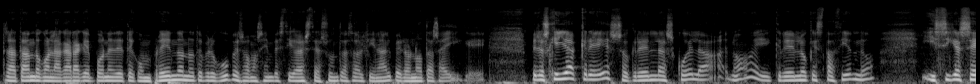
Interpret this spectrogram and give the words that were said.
tratando, con la cara que pone de te comprendo, no te preocupes, vamos a investigar este asunto hasta el final, pero notas ahí que... Pero es que ella cree eso, cree en la escuela, ¿no? Y cree en lo que está haciendo, y sí que se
